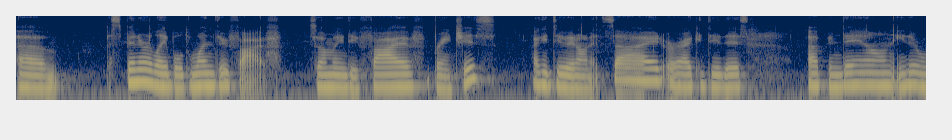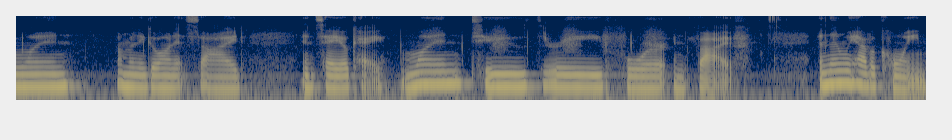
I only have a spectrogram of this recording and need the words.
um, a spinner labeled 1 through 5. So I'm going to do 5 branches. I could do it on its side or I could do this up and down, either one. I'm going to go on its side and say, okay, one, two, three, four, and five. And then we have a coin.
